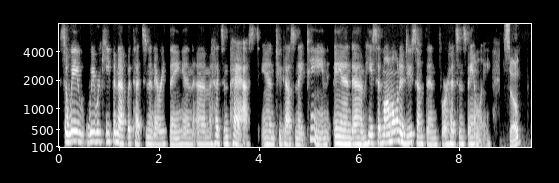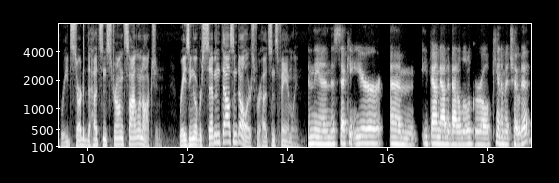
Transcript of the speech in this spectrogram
So we we were keeping up with Hudson and everything, and um, Hudson passed in 2018, and um, he said, "Mom, I want to do something for Hudson's family." So Reed started the Hudson Strong silent auction raising over $7,000 for Hudson's family. And then the second year, um, he found out about a little girl, Kenna Machota.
